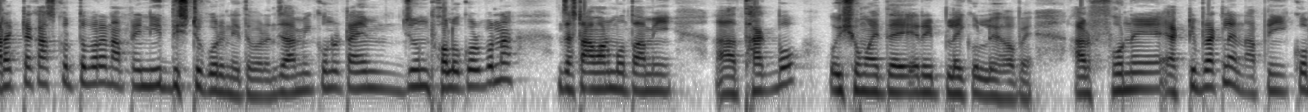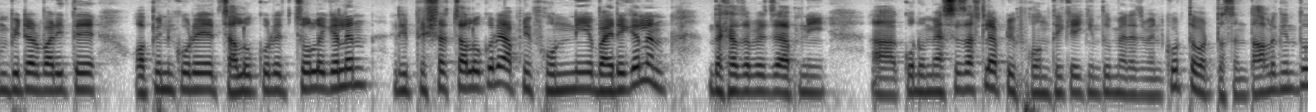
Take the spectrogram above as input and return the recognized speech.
আরেকটা কাজ করতে পারেন, আপনি নির্দিষ্ট করে নিতে পারেন যে আমি কোনো টাইম জোন ফলো করব না জাস্ট আমার মতো আমি থাকব, ওই সময়তে রিপ্লাই করলেই হবে। আর ফোনে অ্যাক্টিভ রাখলেন, আপনি কম্পিউটার বাড়িতে ওপেন করে, চালু করে চলে গেলেন রিফ্রেশার চালু করে আপনি ফোন নিয়ে বাইরে গেলেন, দেখা যাবে যে আপনি কোনো মেসেজ আসলে আপনি ফোন থেকেই কিন্তু ম্যানেজমেন্ট করতে পারতেছেন। তাহলে কিন্তু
